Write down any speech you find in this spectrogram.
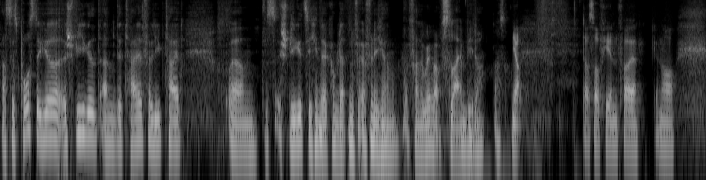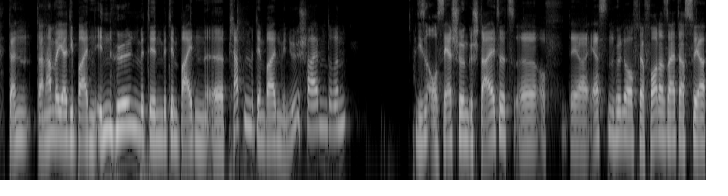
Was das Poster hier spiegelt an Detailverliebtheit, ähm, das spiegelt sich in der kompletten Veröffentlichung von River of Slime wieder. Also, Ja. Das auf jeden Fall, genau. Dann, dann haben wir ja die beiden Innenhüllen mit den, mit den beiden äh, Platten, mit den beiden Vinylscheiben drin. Die sind auch sehr schön gestaltet. Äh, auf der ersten Hülle, auf der Vorderseite, hast du ja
